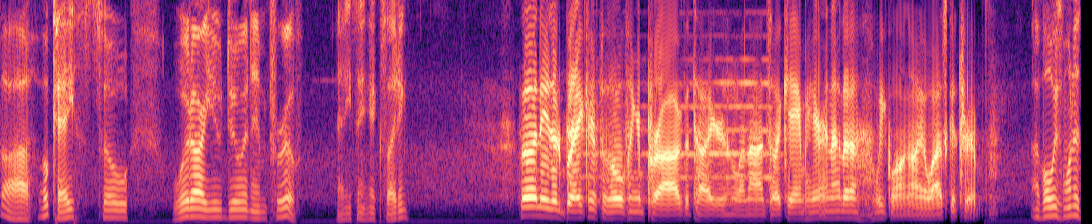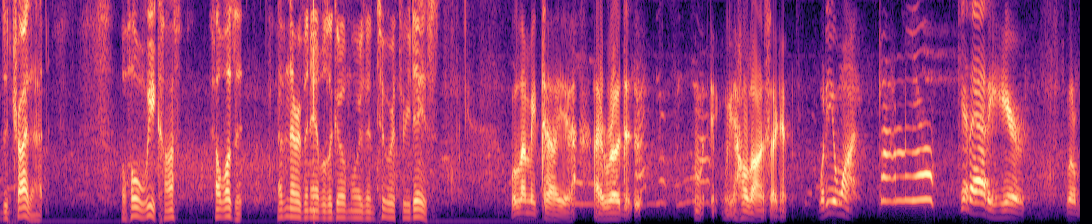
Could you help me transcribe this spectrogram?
Uh, okay. So, what are you doing in Peru? Anything exciting? Well, I needed a break after the whole thing in Prague, the tigers and whatnot, so I came here and had a week-long ayahuasca trip. I've always wanted to try that. A whole week, huh? How was it? I've never been able to go more than two or three days. Well, let me tell you, I rode the... Hold on a second. What do you want? Get out of here, little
